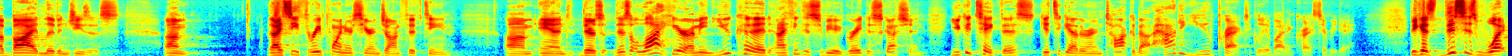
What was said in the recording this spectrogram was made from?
abide, live in Jesus? Um, I see three pointers here in John 15. Um, and there's, there's a lot here. I mean, you could, and I think this would be a great discussion, you could take this, get together, and talk about how do you practically abide in Christ every day? Because this is what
